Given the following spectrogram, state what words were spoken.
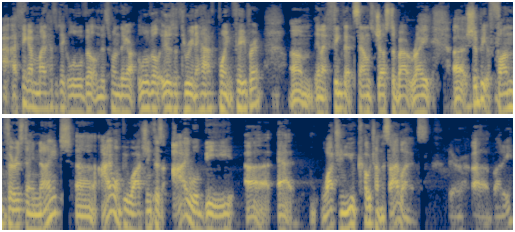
I think I might have to take Louisville in this one. They are Louisville is a three and a half point favorite, um, and I think that sounds just about right. Uh, should be a fun Thursday night. Uh, I won't be watching because I will be uh, at watching you coach on the sidelines, there, uh, buddy.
